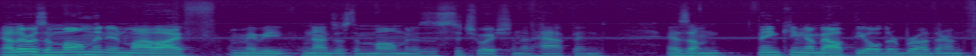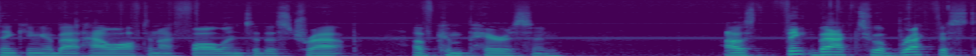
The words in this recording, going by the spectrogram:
Now, there was a moment in my life, maybe not just a moment, it was a situation that happened. As I'm thinking about the older brother, I'm thinking about how often I fall into this trap of comparison. I was think back to a breakfast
